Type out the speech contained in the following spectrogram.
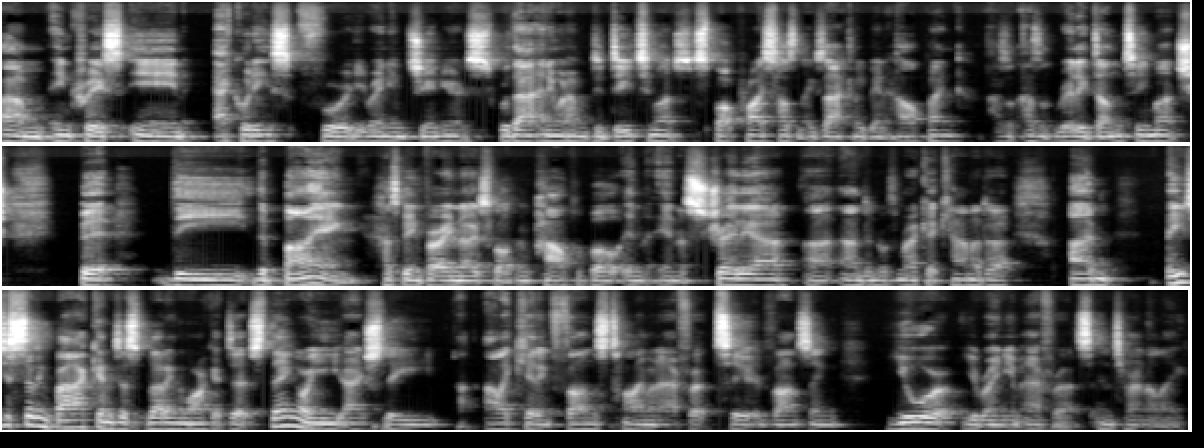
um, increase in equities for uranium juniors without anyone having to do too much. Spot price hasn't exactly been helping, hasn't, hasn't really done too much. But the the buying has been very noticeable, been palpable in in Australia uh, and in North America, Canada. Um, are you just sitting back and just letting the market do its thing, or are you actually allocating funds, time, and effort to advancing your uranium efforts internally?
